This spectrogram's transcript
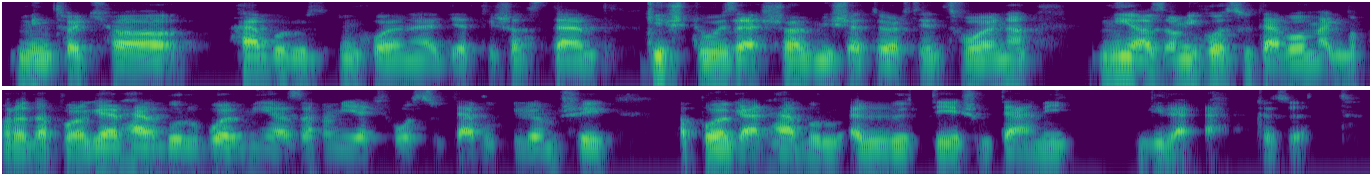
mint hogyha háborúztunk volna egyet, és aztán kis túlzással mi se történt volna. Mi az, ami hosszú távon megmarad a polgárháborúból, mi az, ami egy hosszú távú különbség a polgárháború előtti és utáni világ között.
